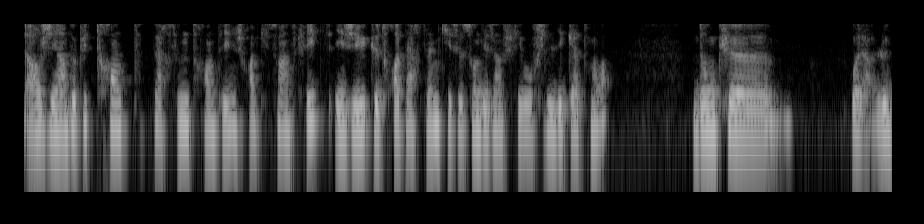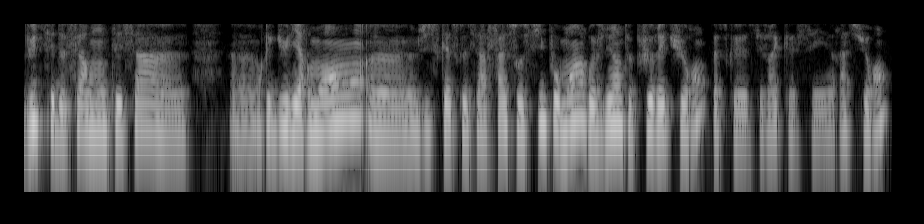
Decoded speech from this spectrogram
un peu plus de 30 personnes, 31 je crois, qui sont inscrites, et j'ai eu que trois personnes qui se sont désinscrites au fil des quatre mois. Donc euh, voilà, le but c'est de faire monter ça euh, euh régulièrement jusqu'à ce que ça fasse aussi pour moi un revenu un peu plus récurrent, parce que c'est vrai que c'est rassurant.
